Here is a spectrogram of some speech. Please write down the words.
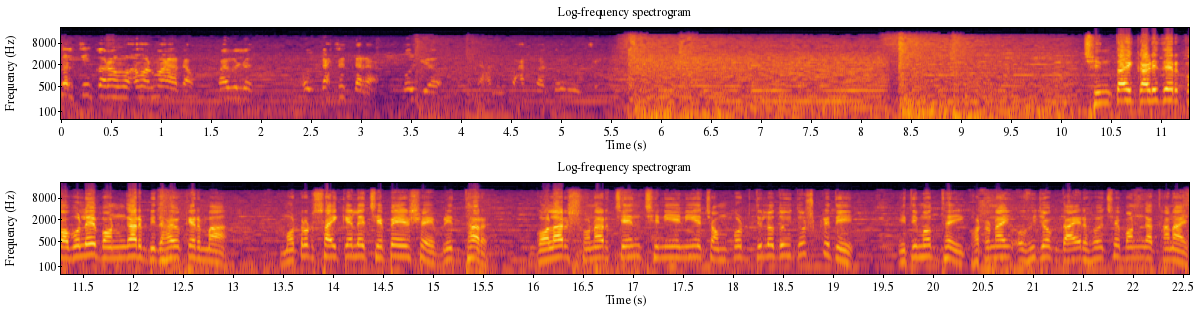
বল কি করো, আমার মারা দাও। ভাই বলে ওই গাছের দ্বারা, ওই যে, আমি পাঁচবার দৌড়েছি ছিনতাইকারীদের কবলে বনগার বিধায়কের মা। মোটর সাইকেলে চেপে এসে বৃদ্ধার গলার সোনার চেন ছিনিয়ে নিয়ে চম্পট দিল দুই দুষ্কৃতী। ইতিমধ্যেই ঘটনায় অভিযোগ দায়ের হয়েছে বনগা থানায়।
